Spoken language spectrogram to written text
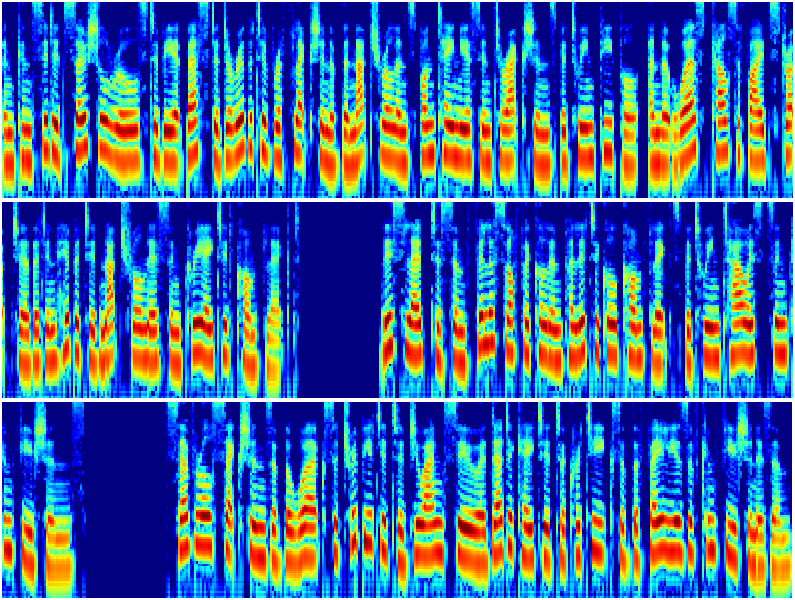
and considered social rules to be at best a derivative reflection of the natural and spontaneous interactions between people, and at worst calcified structure that inhibited naturalness and created conflict. This led to some philosophical and political conflicts between Taoists and Confucians. Several sections of the works attributed to Zhuangzi are dedicated to critiques of the failures of Confucianism.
